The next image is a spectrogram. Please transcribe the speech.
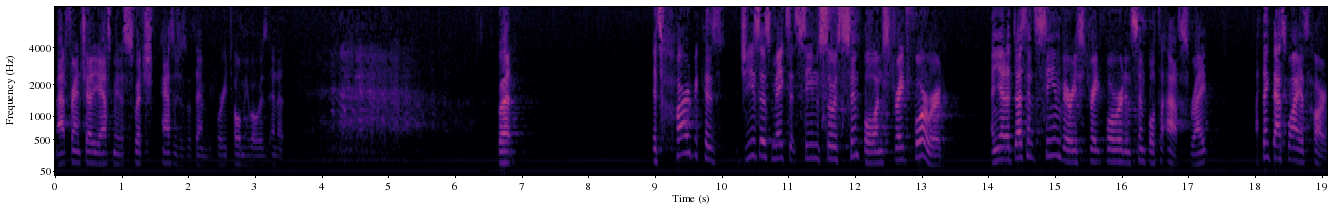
Matt Franchetti asked me to switch passages with him before he told me what was in it. But it's hard because Jesus makes it seem so simple and straightforward, and yet it doesn't seem very straightforward and simple to us, right? I think that's why it's hard.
